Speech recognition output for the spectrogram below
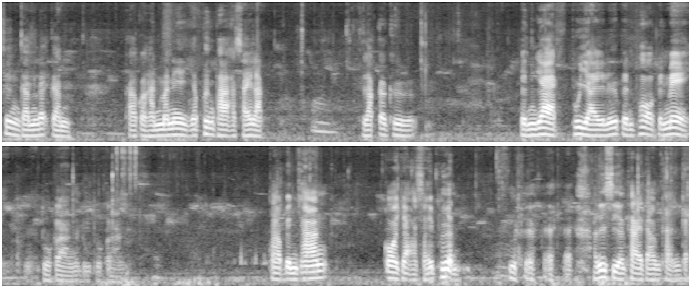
ซึ่งกันและกันถ้าก็หันมานี่อย่าพึ่งพาอาศัยหลักอืมหลักก็คือ เป็นญาติผู้ใหญ่หรือเป็นพ่อเป็นแม่ ตัวกลางก็ดูตัวกลาง ถ้าเป็นช้างก็จะอาศัยเพื่อน อันนี้เสียงทายตามขังไก่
